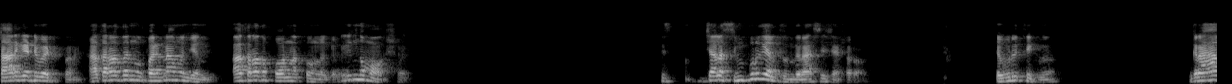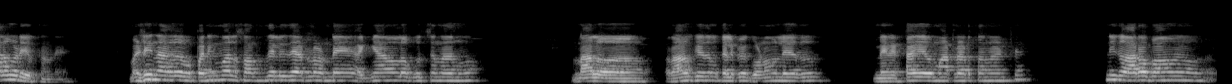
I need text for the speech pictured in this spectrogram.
టార్గెట్ పెట్టుకొని. ఆ తర్వాత నువ్వు పరిణామం చెందు. ఆ తర్వాత పూర్ణత్వంలోకి వెళ్ళి. ఇంకా మోక్షం. చాలా సింపుల్గా వెళ్తుంది రాశి చక్రం. ఎవ్రీథింగ్ గ్రహాలు కూడా చెప్తుంది. మళ్ళీ నాకు పనికి మళ్ళీ సొంత తెలివితేటలు ఉండే అజ్ఞానంలో కూర్చున్నాను. నాలో రాహుకేతులు కలిపే గుణం లేదు. నేను ఇట్టాగే మాట్లాడతాను అంటే నీకు ఆరోభావం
